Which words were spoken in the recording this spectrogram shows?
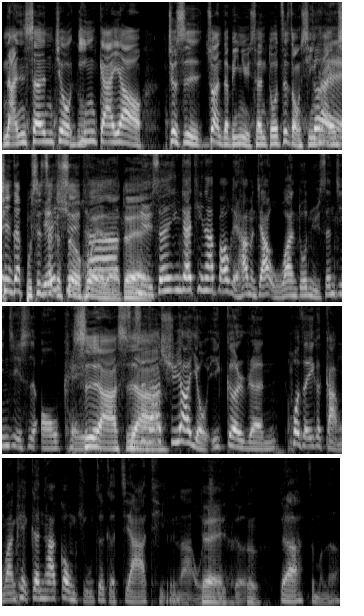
男生就应该要。就是赚的比女生多这种心态，现在不是这个社会了。对，女生应该听他包给他们家五万多，女生经济是 OK。是啊，是啊，只是他需要有一个人或者一个港湾可以跟他共筑这个家庭啊。我觉得，对啊，怎么了？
